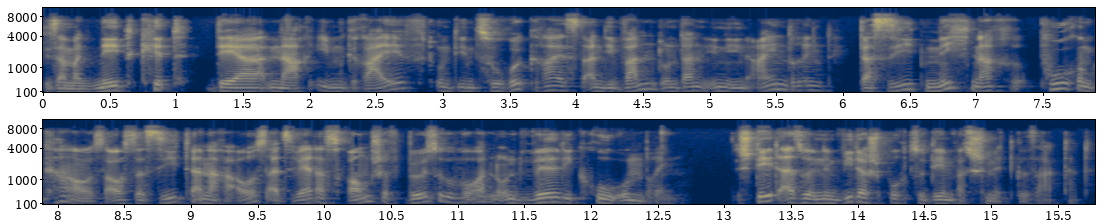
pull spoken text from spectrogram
dieser Magnetkit, der nach ihm greift und ihn zurückreißt an die Wand und dann in ihn eindringt. Das sieht nicht nach purem Chaos aus. Das sieht danach aus, als wäre das Raumschiff böse geworden und will die Crew umbringen steht also in einem Widerspruch zu dem, was Schmidt gesagt hat.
